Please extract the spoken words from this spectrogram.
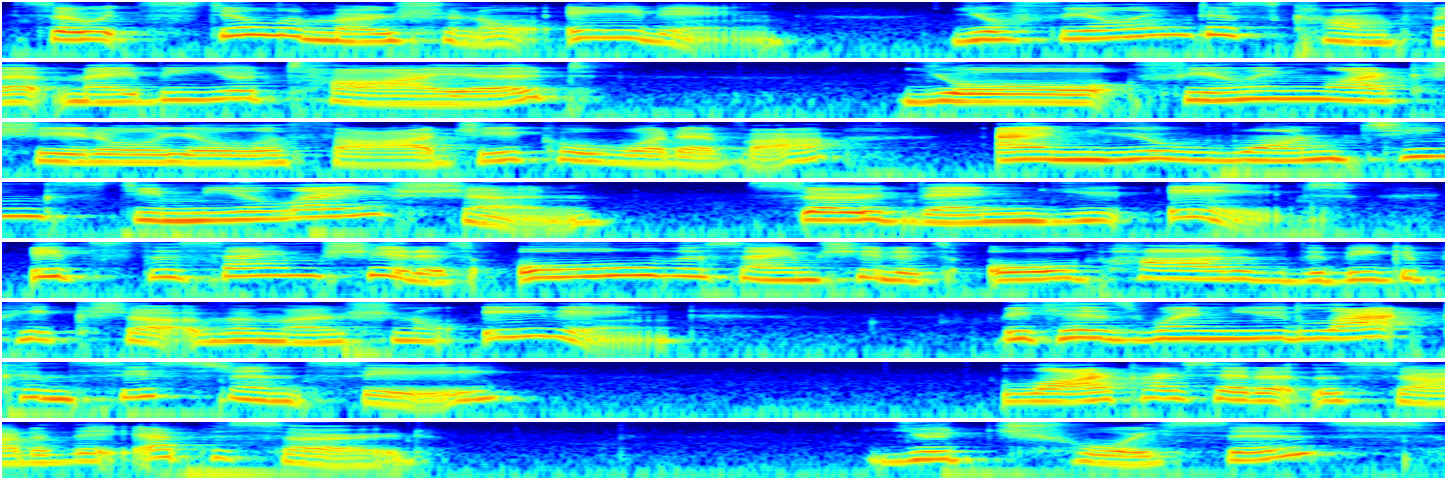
So it's still emotional eating. You're feeling discomfort. Maybe you're tired. You're feeling like shit or you're lethargic or whatever. And you're wanting stimulation. So then you eat. It's the same shit. It's all the same shit. It's all part of the bigger picture of emotional eating. Because when you lack consistency, like I said at the start of the episode, your choices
